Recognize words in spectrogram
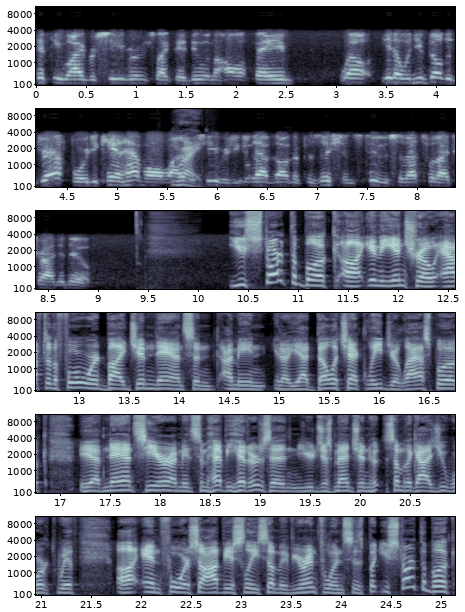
50 wide receivers like they do in the Hall of Fame. Well, you know, when you build a draft board, you can't have all wide right. receivers. You can have other positions too. So that's what I tried to do you start the book uh, in the intro after the foreword by Jim Nantz, and I mean, you know, you had Belichick lead your last book. You have Nantz here. I mean, some heavy hitters, and you just mentioned some of the guys you worked with uh, and for. So obviously, some of your influences. But you start the book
